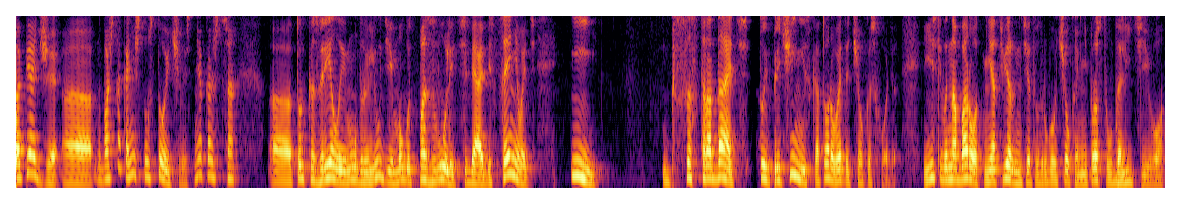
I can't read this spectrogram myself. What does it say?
опять же э, важна, конечно, устойчивость. Мне кажется, э, только зрелые и мудрые люди могут позволить себя обесценивать и сострадать той причине, из которого этот человек исходит. И если вы, наоборот, не отвергнете этого другого человека, не просто удалите его,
